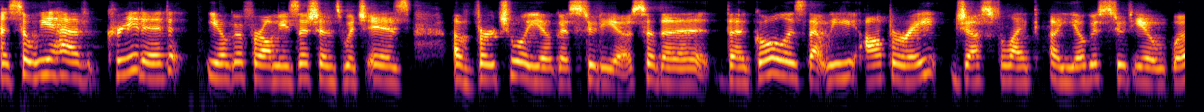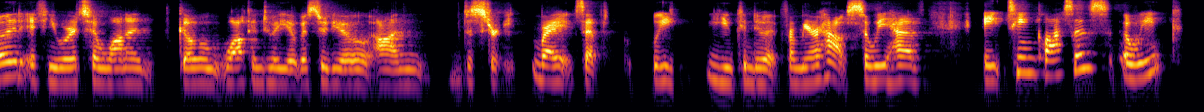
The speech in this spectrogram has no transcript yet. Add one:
and so we have created Yoga for All Musicians, which is a virtual yoga studio. So the the goal is that we operate just like a yoga studio would if you were to want to go walk into a yoga studio on the street, right? Except we you can do it from your house. So we have 18 classes a week.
